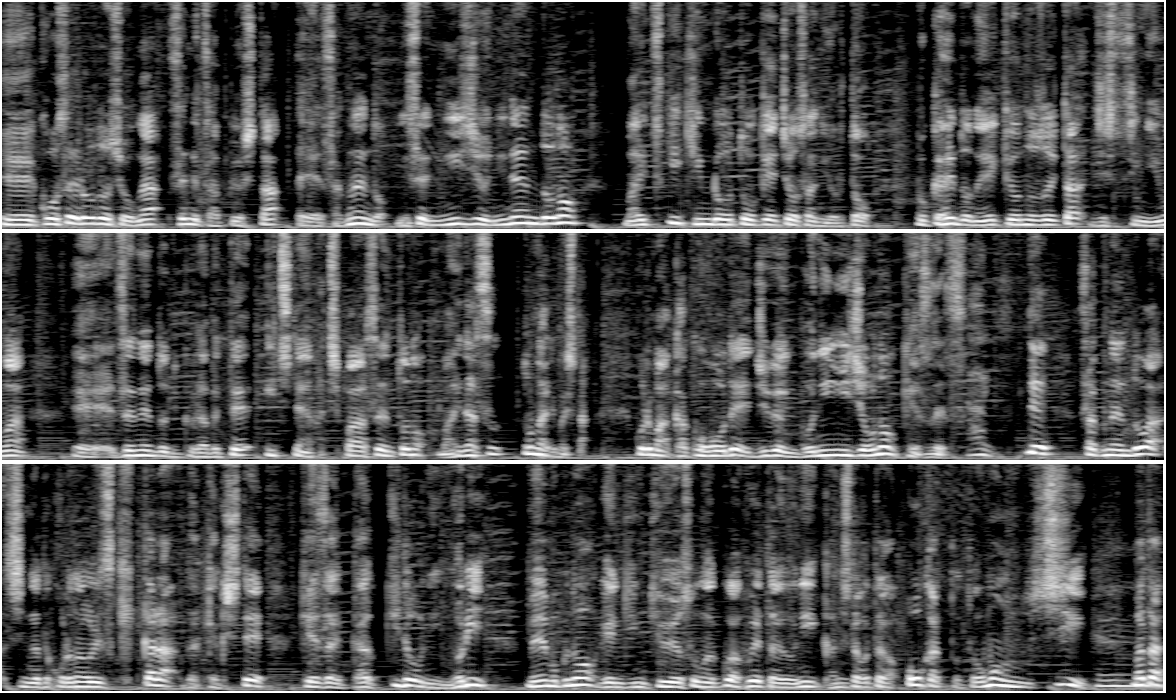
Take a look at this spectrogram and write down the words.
えー厚生労働省が先月発表した、えー昨年度2022年度の毎月勤労統計調査によると物価変動の影響を除いた実質賃金は、えー前年度に比べて1.8%のマイナスとなりました。これまあ確保で従業員5人以上のケースです、はい。で昨年度は新型コロナウイルス危機から脱却して経済回復軌道に乗り名目の現金給与総額が増えたように感じた方が多かったと思うし、また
